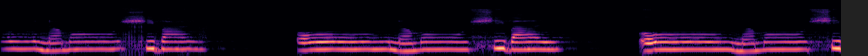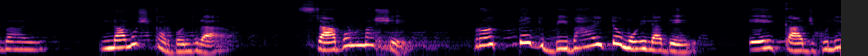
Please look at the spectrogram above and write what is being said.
ওং নমো শিবায় ওং নমো শিবায় ওং নমো শিবায়। নমস্কার বন্ধুরা, শ্রাবণ মাসে প্রত্যেক বিবাহিত মহিলাদের এই কাজগুলি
